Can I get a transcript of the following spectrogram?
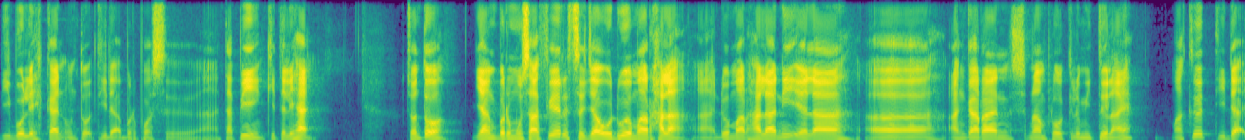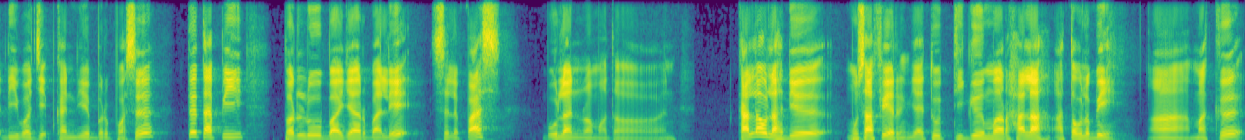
dibolehkan untuk tidak berpuasa. Ha, tapi kita lihat. Contoh, yang bermusafir sejauh dua marhala. Ha, dua marhala ni ialah uh, anggaran 90 km lah eh. Maka tidak diwajibkan dia berpuasa tetapi perlu bayar balik selepas bulan Ramadan. Kalaulah dia musafir iaitu tiga marhala atau lebih, ha, maka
